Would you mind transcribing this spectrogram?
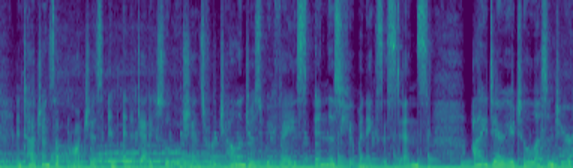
and touch on subconscious and energetic solutions for challenges we face in this human existence. I dare you to listen to your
